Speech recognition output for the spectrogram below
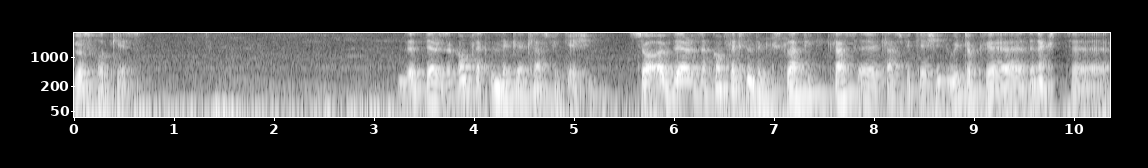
useful case if there is a conflict in the classification. So if there is a conflict in the class, uh, classification, we took uh, the next, uh,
